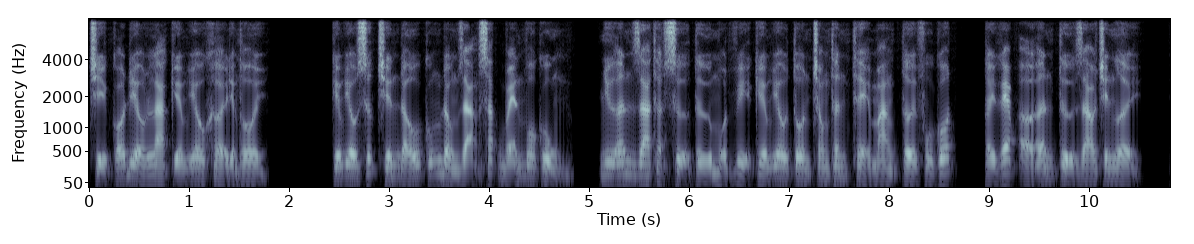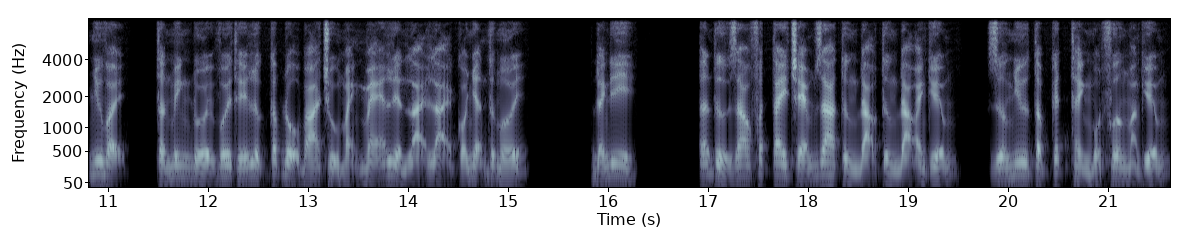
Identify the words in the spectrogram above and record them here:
chỉ có điều là kiếm yêu khởi điểm thôi. Kiếm yêu sức chiến đấu cũng đồng dạng sắc bén vô cùng, như ân gia thật sự từ một vị kiếm yêu tôn trong thân thể mang tới phù cốt, cấy ghép ở ân tử giao trên người, như vậy, tần minh đối với thế lực cấp độ bá chủ mạnh mẽ liền lại lại có nhận thức mới. Đánh đi. Ân tử giao phất tay chém ra từng đạo từng đạo anh kiếm, dường như tập kết thành một phương màn kiếm,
